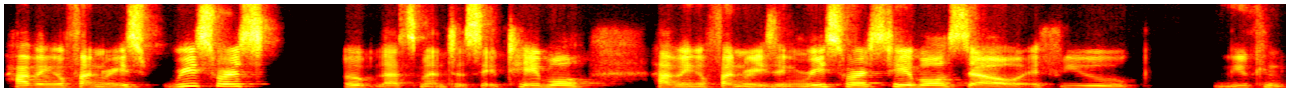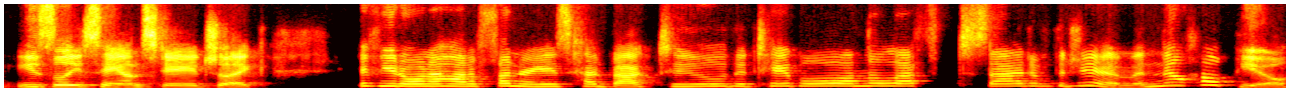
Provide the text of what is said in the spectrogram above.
Having a fundraise resource, oh, that's meant to say table, having a fundraising resource table. So if you you can easily say on stage, like, if you don't know how to fundraise, head back to the table on the left side of the gym and they'll help you.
